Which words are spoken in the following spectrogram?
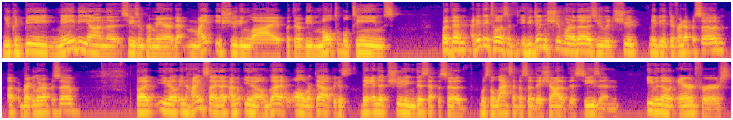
you could be maybe on the season premiere that might be shooting live, but there'd be multiple teams. But then I think they told us if, if you didn't shoot one of those, you would shoot maybe a different episode, a regular episode. But you know, in hindsight, I, am you know I'm glad it all worked out because they ended up shooting this episode was the last episode they shot of this season, even though it aired first.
